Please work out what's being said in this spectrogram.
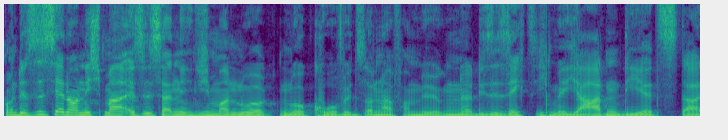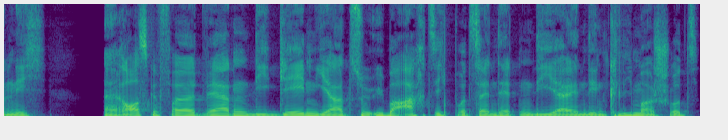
Und es ist ja noch nicht mal, es ist ja nicht, nicht mal nur, nur Covid-Sondervermögen, ne? Diese 60 Milliarden, die jetzt da nicht rausgefeuert werden, die gehen ja zu über 80 Prozent hätten die ja in den Klimaschutz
